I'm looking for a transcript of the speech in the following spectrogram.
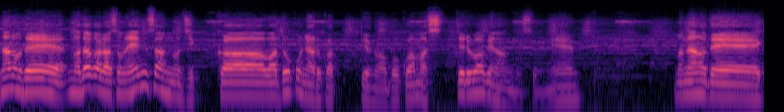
なので、まあだからその N さんの実家はどこにあるかっていうのは僕はまあ知ってるわけなんですよね。まあなので、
